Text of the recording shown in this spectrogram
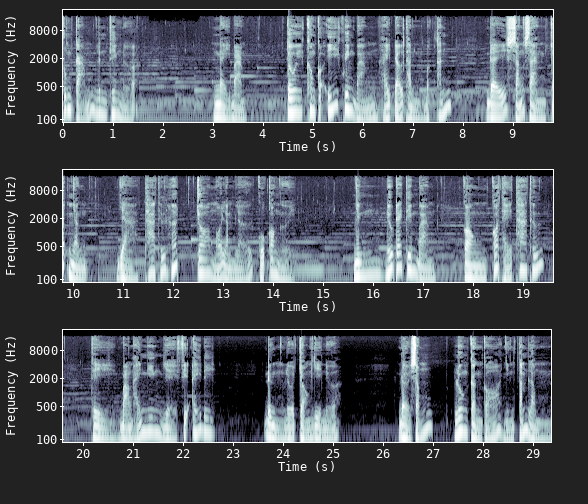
rung cảm linh thiêng nữa. Này bạn tôi không có ý khuyên bạn hãy trở thành bậc thánh để sẵn sàng chấp nhận và tha thứ hết cho mọi lầm lỡ của con người. Nhưng nếu trái tim bạn còn có thể tha thứ, thì bạn hãy nghiêng về phía ấy đi. Đừng lựa chọn gì nữa. Đời sống luôn cần có những tấm lòng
